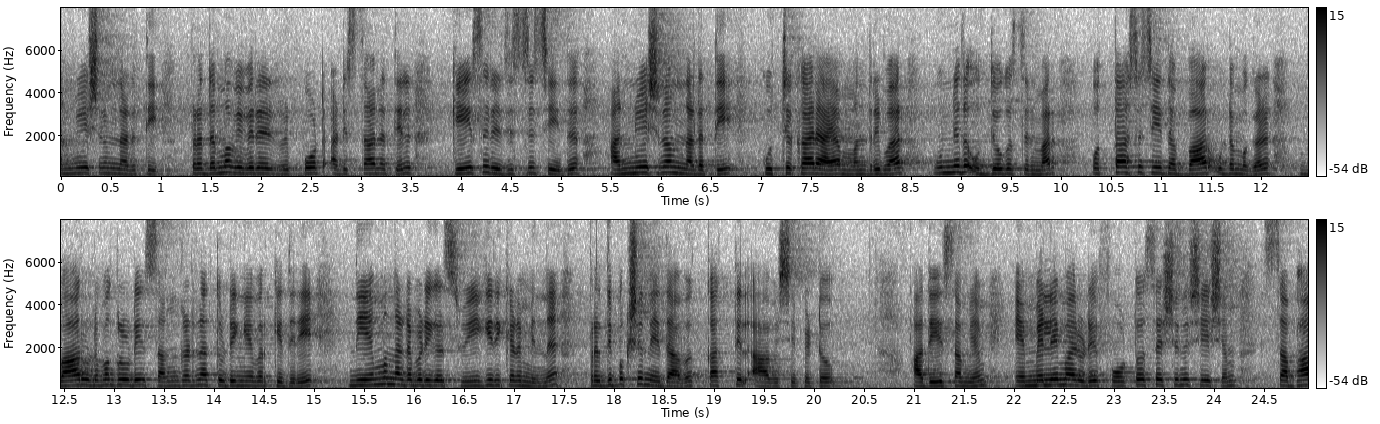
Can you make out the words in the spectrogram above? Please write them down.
അന്വേഷണം നടത്തി. പ്രഥമ വിവര റിപ്പോർട്ട് അടിസ്ഥാനത്തിൽ കേസ് രജിസ്റ്റർ ചെയ്ത് അന്വേഷണം നടത്തി. കുറ്റക്കാരായ മന്ത്രിമാർ ഉന്നത ഉദ്യോഗസ്ഥന്മാർ ഒത്താശ ചെയ്ത ബാർ ഉടമകൾ ബാർ ഉടമകളുടെ സംഘടന തുടങ്ങിയവർക്കെതിരെ നിയമ നടപടികൾ സ്വീകരിക്കണമെന്ന് പ്രതിപക്ഷ നേതാവ് കത്തിൽ ആവശ്യപ്പെട്ടു. അതേസമയം എം എൽ എമാരുടെ ഫോട്ടോ സെഷനു ശേഷം സഭാ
